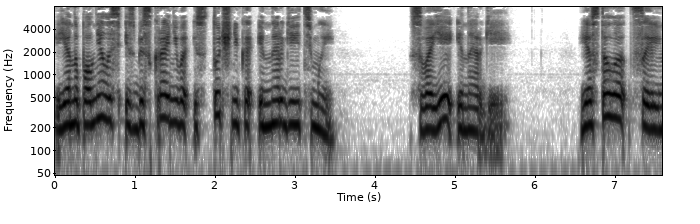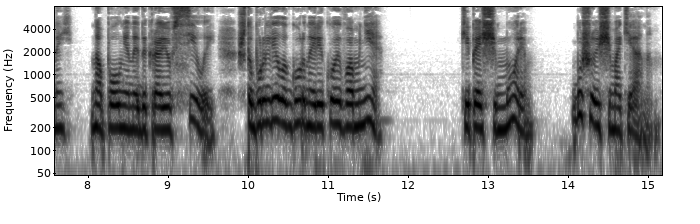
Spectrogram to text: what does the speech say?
Я наполнялась из бескрайнего источника энергии тьмы. Своей энергией. Я стала цельной, наполненной до краев силой, что бурлила горной рекой во мне, кипящим морем, бушующим океаном.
